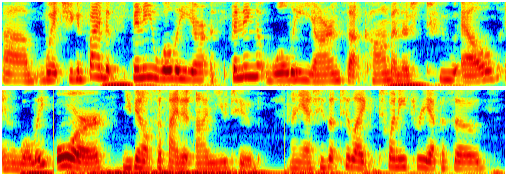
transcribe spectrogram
um, which you can find at spinningwoolly Yar- spinningwoollyyarns.com, and there's two L's in woolly. Or you can also find it on YouTube. And yeah, she's up to like 23 episodes,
